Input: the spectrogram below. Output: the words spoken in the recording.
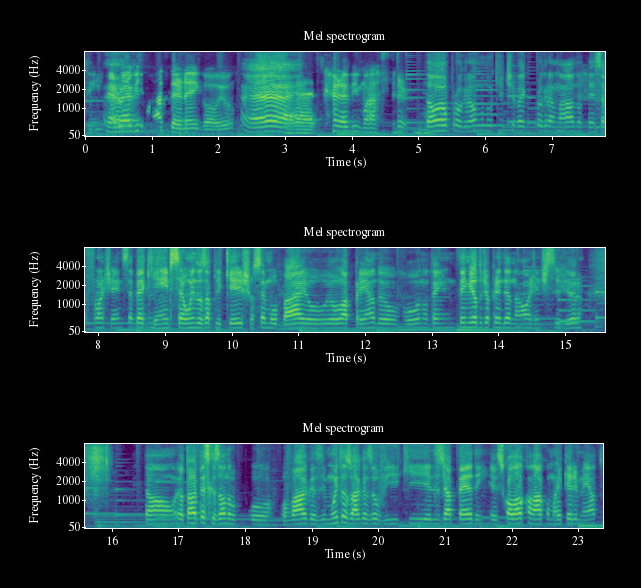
Sim. É, Era o webmaster, né? Igual eu. É. Era webmaster. Então eu programo no que tiver que programar, não tem se é front-end, se é back-end, se é Windows Application, se é mobile, eu aprendo, eu vou, não tem, não tem medo de aprender, não, a gente se vira. Então, eu estava pesquisando por, por, vagas e muitas vagas eu vi que eles já pedem, eles colocam lá como requerimento,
